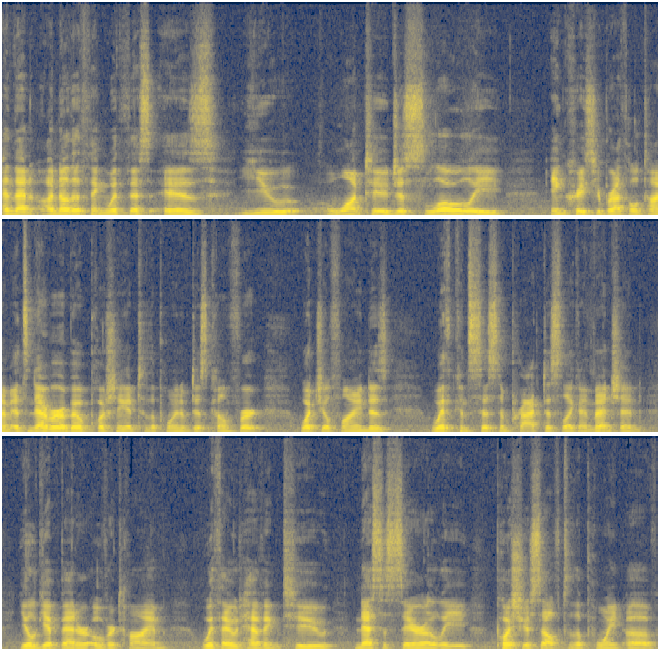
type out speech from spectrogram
and then another thing with this is you want to just slowly increase your breath hold time. It's never about pushing it to the point of discomfort. What you'll find is with consistent practice, like I mentioned, you'll get better over time without having to necessarily push yourself to the point of,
